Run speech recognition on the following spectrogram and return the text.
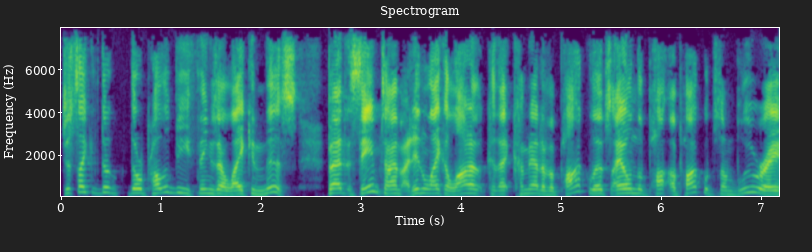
just like there, will probably be things I like in this. But at the same time, I didn't like a lot of that coming out of Apocalypse. I own the po- Apocalypse on Blu-ray,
